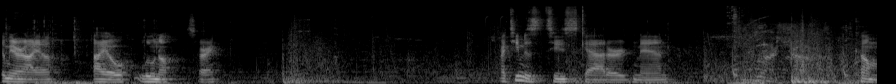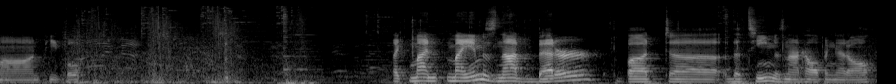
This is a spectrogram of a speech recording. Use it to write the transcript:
Come here, Io. Io, Luna, sorry. My team is too scattered, man. Come on, people. Like, my, my aim is not better, but uh, the team is not helping at all.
